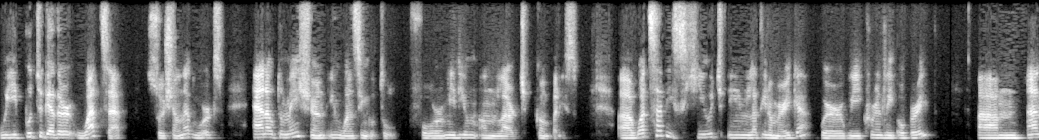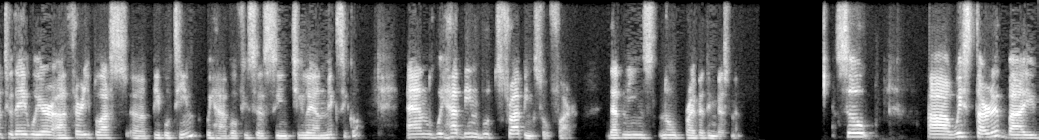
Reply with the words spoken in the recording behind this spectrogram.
We put together WhatsApp, social networks, and automation in one single tool for medium and large companies. Uh, WhatsApp is huge in Latin America, where we currently operate. Um, and today we are a 30 plus uh, people team. We have offices in Chile and Mexico, and we have been bootstrapping so far. That means no private investment. So uh, we started by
